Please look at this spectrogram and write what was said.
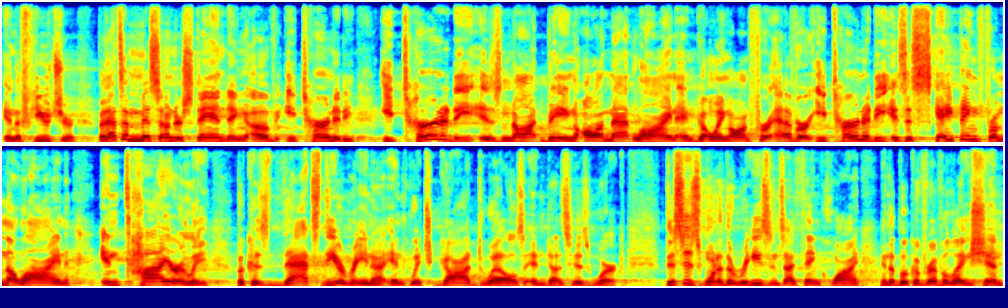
in the future. But that's a misunderstanding of eternity. Eternity is not being on that line and going on forever. Eternity is escaping from the line entirely because that's the arena in which God dwells and does his work. This is one of the reasons I think why in the book of Revelation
